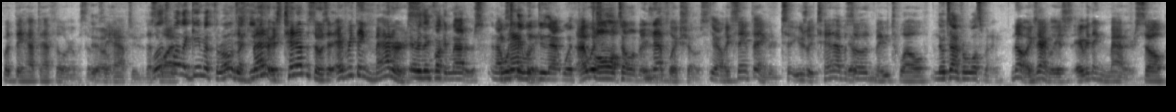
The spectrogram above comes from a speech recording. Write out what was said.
but they have to have filler episodes. Yeah. They have to. That's, well, that's why, why, like Game of Thrones, it's like better. It's 10 episodes and everything matters. everything fucking matters, and I wish they would do that with I wish all television. Netflix shows. Yeah. like same thing. They're t- usually 10 episodes, maybe 12. No time for wheel spinning. No, exactly. It's just, everything matters. So,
